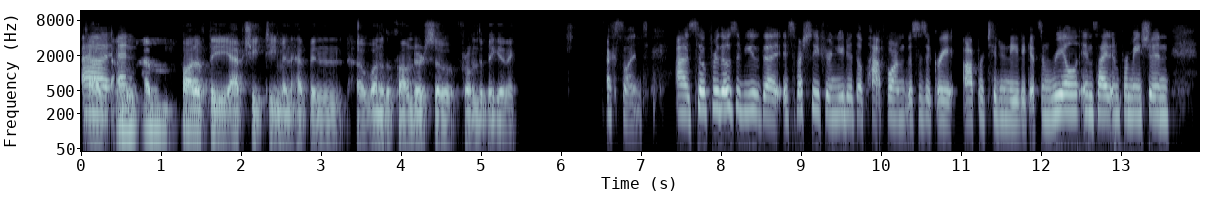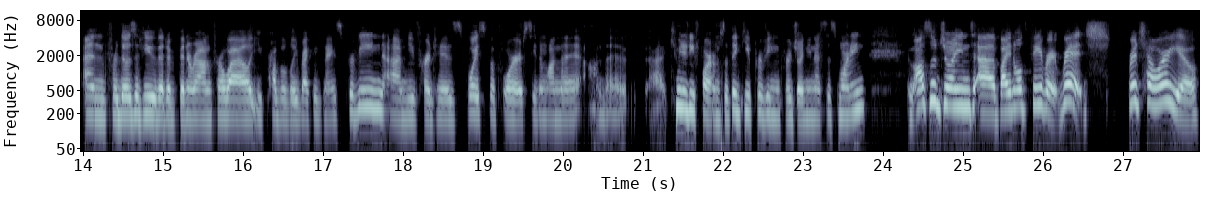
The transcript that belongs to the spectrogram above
and I'm, I'm, part of the AppSheet team and have been uh, one of the founders so from the beginning. Excellent. Uh, so for those of you that, especially if you're new to the platform, this is a great opportunity to get some real inside information. And for those of you that have been around for a while, you probably recognize Praveen. Um, you've heard his voice before, seen him on the on the uh, community forum. So thank you, Praveen, for joining us this morning. I'm also joined uh, by an old favorite, Rich. Rich, how are you?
